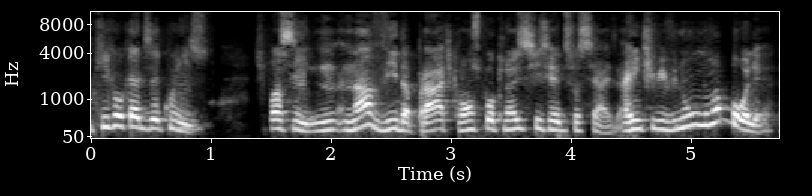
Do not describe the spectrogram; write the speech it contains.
O que, que eu quero dizer com hum. isso? Tipo assim, na vida prática, vamos supor que não existem redes sociais. A gente vive numa bolha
